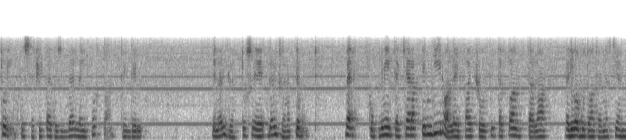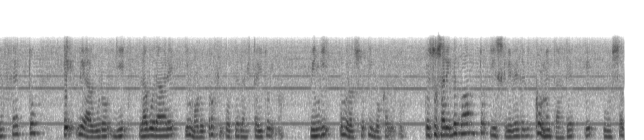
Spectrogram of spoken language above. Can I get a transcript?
Torino, questa città così bella e importante del, della, regione, della regione Piemonte. Bene, complimenti a Chiara Appendino, a lei faccio tutta quanta la, la rivolgo tutta la mia stima e il mio affetto e le auguro di lavorare in modo proficuo per la città di Torino. Quindi un grosso in bocca al lupo. Questo sarebbe quanto, iscrivetevi, commentate e un saluto.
